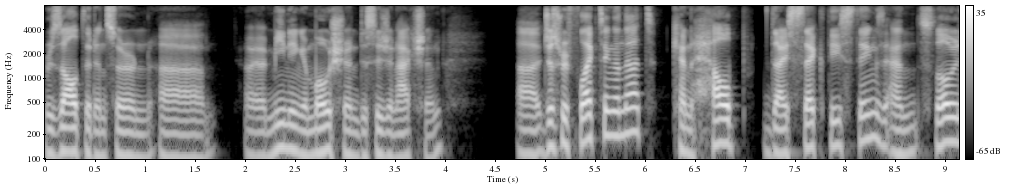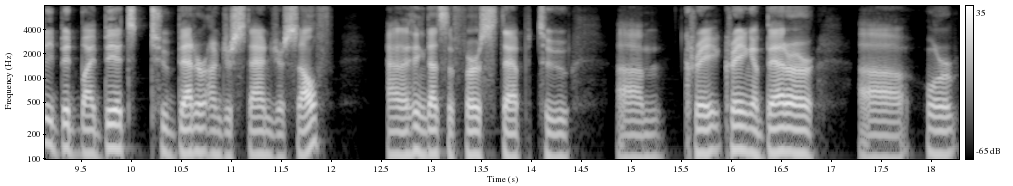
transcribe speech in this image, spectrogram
resulted in certain uh, uh, meaning, emotion, decision, action. Uh, just reflecting on that can help dissect these things and slowly, bit by bit, to better understand yourself. And I think that's the first step to um, create creating a better uh, or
